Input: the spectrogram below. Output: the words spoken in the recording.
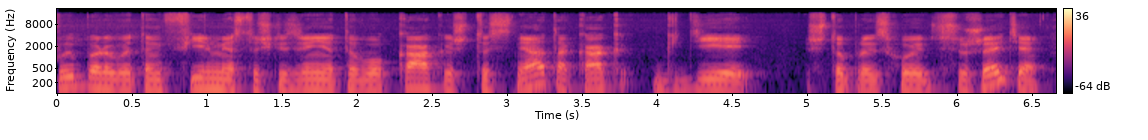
выборы в этом фильме с точки зрения того, как и что снято, как, где, что происходит в сюжете –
